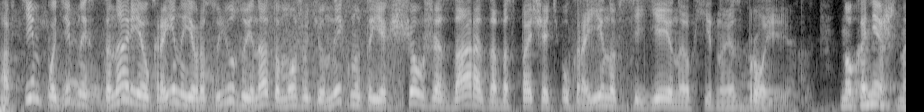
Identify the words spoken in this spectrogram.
А втім, подібних сценаріїв країни Євросоюзу і НАТО можуть уникнути, якщо вже зараз забезпечать Україну всією необхідною зброєю. Но, конечно,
